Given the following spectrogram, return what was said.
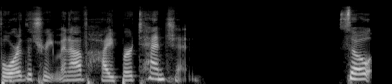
for the treatment of hypertension. So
